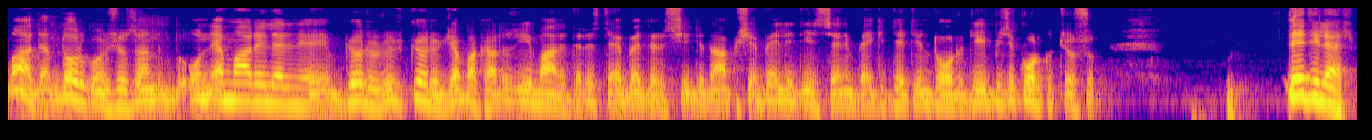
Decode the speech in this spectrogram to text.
madem doğru konuşuyorsan onun emarelerini görürüz. Görünce bakarız, iman ederiz, tevbe ederiz. Şimdi daha bir şey belli değil. Senin belki dediğin doğru değil. Bizi korkutuyorsun. Dediler.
